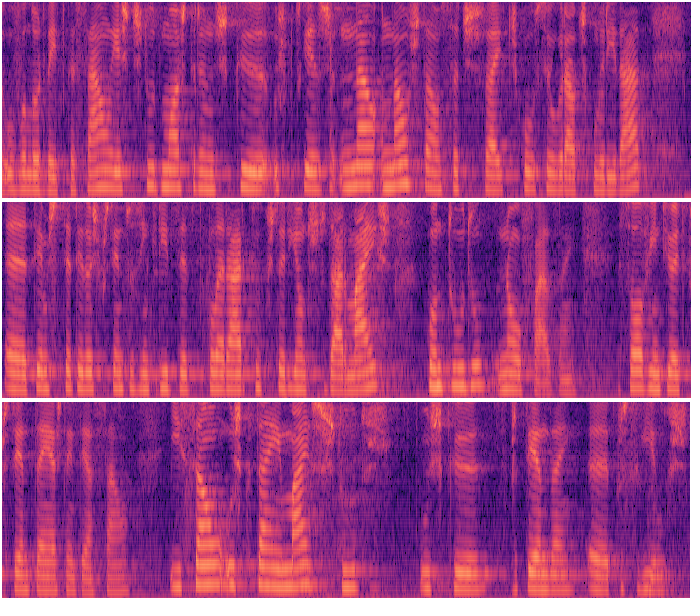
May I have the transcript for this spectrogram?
o valor da educação. Este estudo mostra-nos que os portugueses não, não estão satisfeitos com o seu grau de escolaridade. Uh, temos 62% dos inquiridos a declarar que gostariam de estudar mais, contudo, não o fazem. Só 28% têm esta intenção. E são os que têm mais estudos os que pretendem uh, persegui-los.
